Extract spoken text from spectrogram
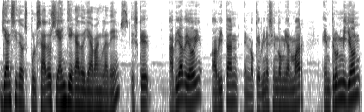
ya han sido expulsados y han llegado ya a Bangladesh? Es que a día de hoy habitan en lo que viene siendo Myanmar entre un millón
